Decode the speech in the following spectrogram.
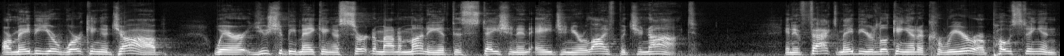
Or maybe you're working a job where you should be making a certain amount of money at this station and age in your life, but you're not. And in fact, maybe you're looking at a career or posting in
